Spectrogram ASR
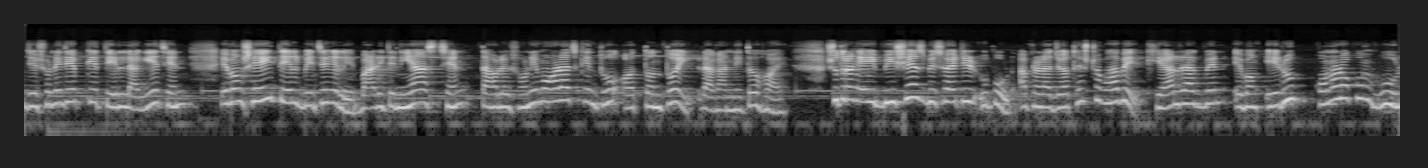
যে শনিদেবকে তেল লাগিয়েছেন এবং সেই তেল বেঁচে গেলে বাড়িতে নিয়ে আসছেন, তাহলে শনি মহারাজ কিন্তু অত্যন্তই রাগান্বিত হয়। সুতরাং এই বিশেষ বিষয়টির উপর আপনারা যথেষ্টভাবে খেয়াল রাখবেন এবং এরূপ কোনো রকম ভুল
